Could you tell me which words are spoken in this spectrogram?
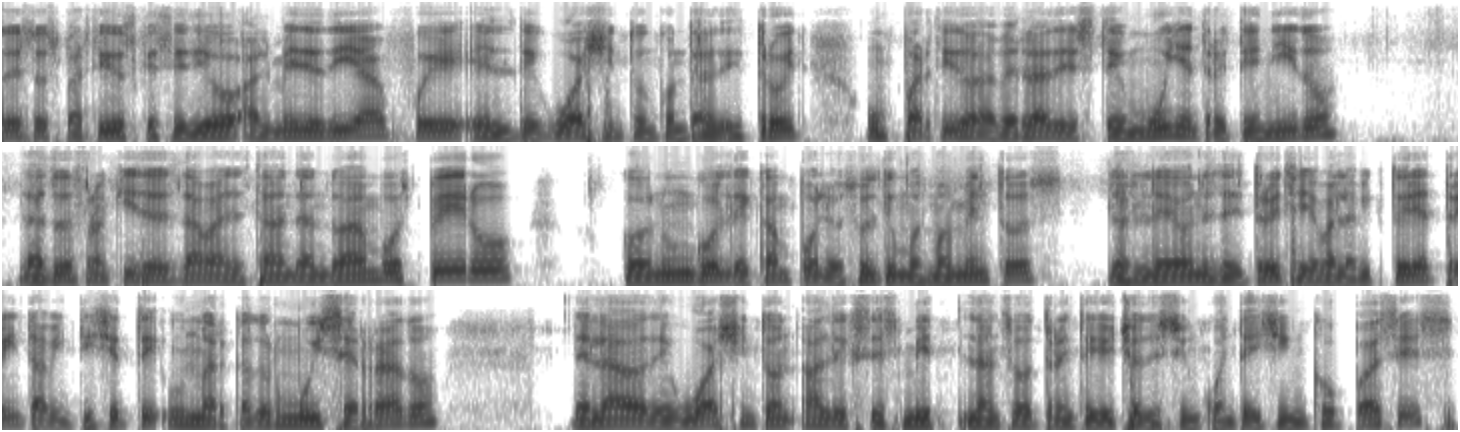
de estos partidos que se dio al mediodía fue el de Washington contra Detroit. Un partido, la verdad, este, muy entretenido. Las dos franquicias estaban, dando ambos, pero con un gol de campo en los últimos momentos, los Leones de Detroit se llevan la victoria 30 a 27, un marcador muy cerrado. Del lado de Washington, Alex Smith lanzó 38 de 55 pases,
